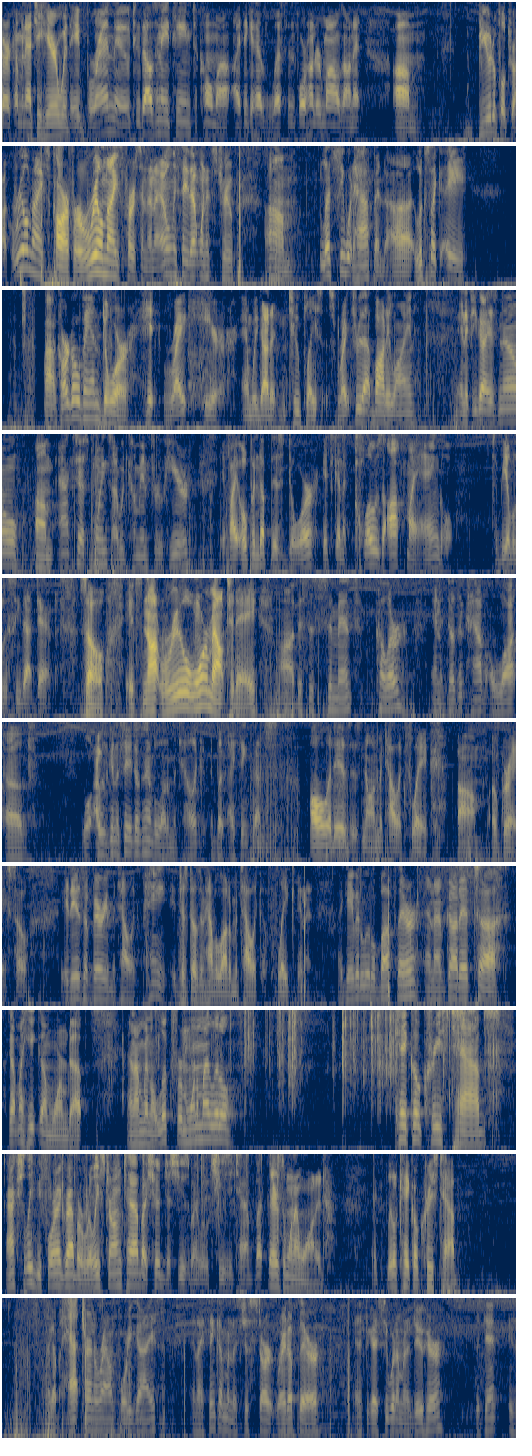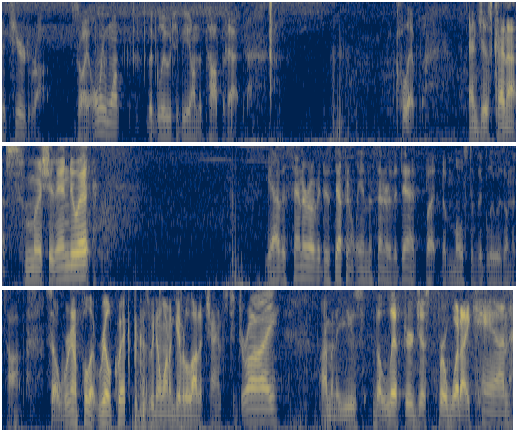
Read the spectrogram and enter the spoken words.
JR coming at you here with a brand new 2018 Tacoma. I think it has less than 400 miles on it. Um, beautiful truck, real nice car for a real nice person, and I only say that when it's true. Um, let's see what happened. Uh, looks like a uh, cargo van door hit right here, and we got it in two places, right through that body line. And if you guys know um, access points, I would come in through here. If I opened up this door, it's going to close off my angle to be able to see that dent. So it's not real warm out today. Uh, this is cement color, and it doesn't have a lot of, well, I was going to say it doesn't have a lot of metallic, but I think that's all it is, is non-metallic flake um, of gray. So it is a very metallic paint. It just doesn't have a lot of metallic flake in it. I gave it a little buff there, and I've got it, uh, I got my heat gun warmed up, and I'm gonna look for one of my little KECO crease tabs. Actually, before I grab a really strong tab, I should just use my little cheesy tab, but there's the one I wanted. A little KECO crease tab. I got my hat turned around for you guys, and I think I'm gonna just start right up there. And if you guys see what I'm gonna do here, the dent is a teardrop. So I only want the glue to be on the top of that clip and just kind of smush it into it. Yeah, the center of it is definitely in the center of the dent, but the most of the glue is on the top. So we're gonna pull it real quick because we don't wanna give it a lot of chance to dry. I'm gonna use the lifter just for what I can,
